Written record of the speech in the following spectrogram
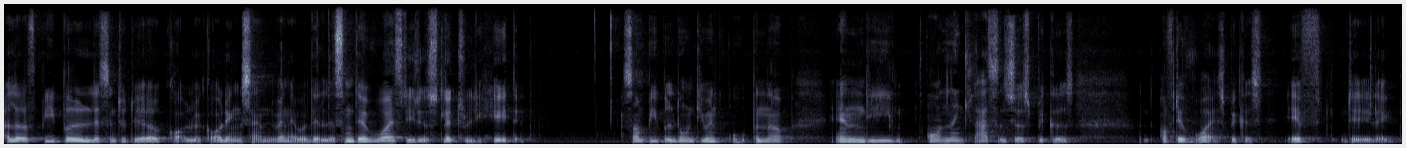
a lot of people listen to their call recordings and whenever they listen to their voice they just literally hate it some people don't even open up in the online classes just because of their voice because if they like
